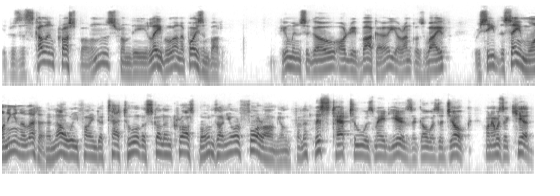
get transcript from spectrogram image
It was the skull and crossbones from the label on a poison bottle. A few minutes ago, Audrey Barker, your uncle's wife, received the same warning in a letter. And now we find a tattoo of a skull and crossbones on your forearm, young fella. This tattoo was made years ago as a joke, when I was a kid.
